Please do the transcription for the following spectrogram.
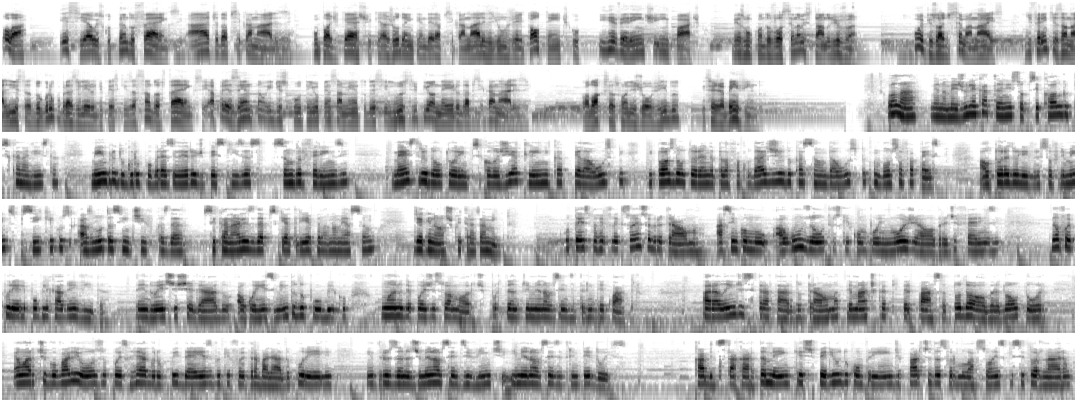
Olá, esse é o Escutando Ferenc, a arte da psicanálise, um podcast que ajuda a entender a psicanálise de um jeito autêntico, irreverente e empático, mesmo quando você não está no divã. Com episódios semanais, diferentes analistas do Grupo Brasileiro de Pesquisa Sandor Ferenc apresentam e discutem o pensamento desse ilustre pioneiro da psicanálise. Coloque seus fones de ouvido e seja bem-vindo. Olá, meu nome é Júlia Catani, sou psicólogo e psicanalista, membro do Grupo Brasileiro de Pesquisas Sandor Ferenzi, mestre e doutor em Psicologia Clínica pela USP e pós-doutoranda pela Faculdade de Educação da USP com Bolsa FAPESP, autora do livro Sofrimentos Psíquicos, as lutas científicas da psicanálise e da psiquiatria pela nomeação, diagnóstico e tratamento. O texto Reflexões sobre o Trauma, assim como alguns outros que compõem hoje a obra de Ferenczi, não foi por ele publicado em vida, tendo este chegado ao conhecimento do público um ano depois de sua morte, portanto em 1934. Para além de se tratar do trauma, temática que perpassa toda a obra do autor, é um artigo valioso, pois reagrupa ideias do que foi trabalhado por ele entre os anos de 1920 e 1932. Cabe destacar também que este período compreende parte das formulações que se tornaram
